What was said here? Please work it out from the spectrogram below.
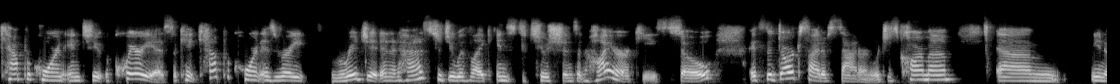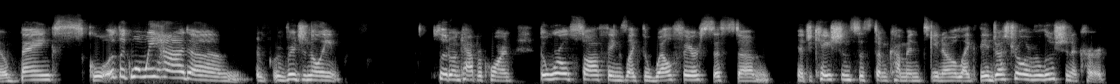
Capricorn into Aquarius. Okay, Capricorn is very rigid and it has to do with like institutions and hierarchies. So it's the dark side of saturn which is karma um, you know banks school like when we had um, originally pluto and capricorn the world saw things like the welfare system education system come into you know like the industrial revolution occurred.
